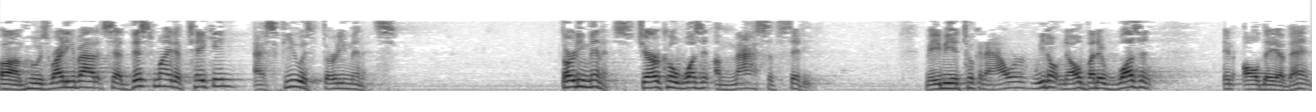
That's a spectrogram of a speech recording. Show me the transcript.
um, who was writing about it said this might have taken as few as 30 minutes. 30 minutes. Jericho wasn't a massive city. Maybe it took an hour. We don't know, but it wasn't an all day event.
